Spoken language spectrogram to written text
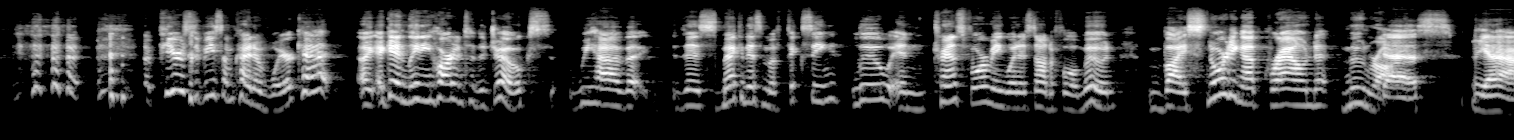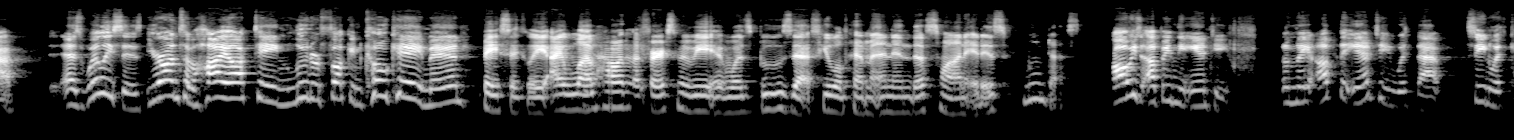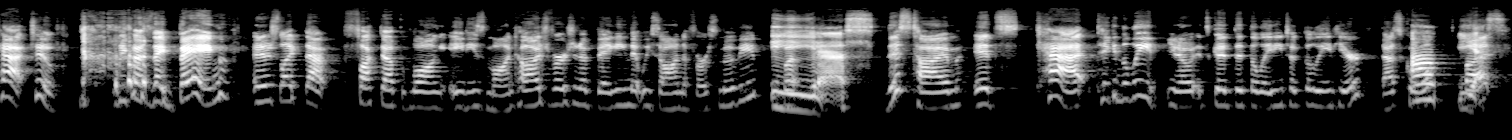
Appears to be some kind of werecat. Again, leaning hard into the jokes, we have this mechanism of fixing Lou and transforming when it's not a full moon by snorting up ground moon rock. Yes. Yeah. As Willie says, you're on some high octane lunar fucking cocaine, man. Basically, I love how in the first movie it was booze that fueled him, and in this one it is moon dust. Always upping the ante. And they up the ante with that scene with Cat, too. Because they bang, and it's like that fucked up long 80s montage version of banging that we saw in the first movie. But yes. this time, it's Kat taking the lead. You know, it's good that the lady took the lead here. That's cool. Um, but- yes.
